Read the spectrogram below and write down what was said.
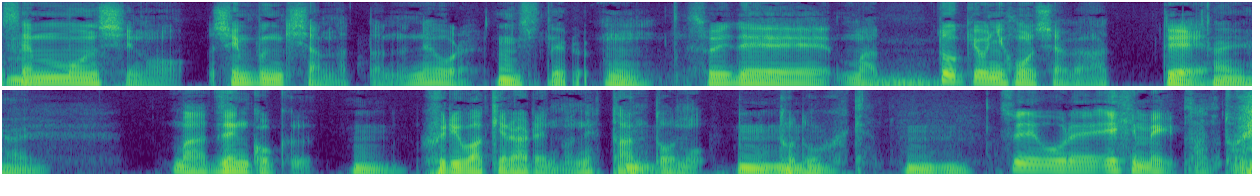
専門誌の新聞記者になったんだね、俺。うん、知ってる。うん。それで、まあ、東京に本社があって、はいはい。まあ、全国うん。振り分けられるのね、担当のうん。都道府県。うん。それで俺、愛媛担当や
